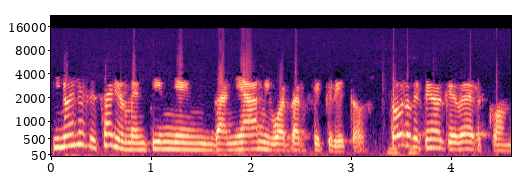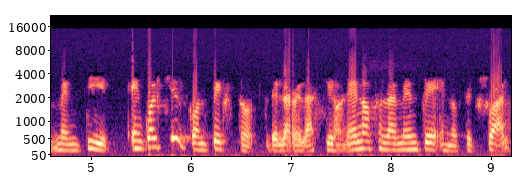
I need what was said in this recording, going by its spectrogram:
Y no es necesario mentir ni engañar ni guardar secretos. Todo lo que tenga que ver con mentir, en cualquier contexto de la relación, ¿eh? no solamente en lo sexual,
